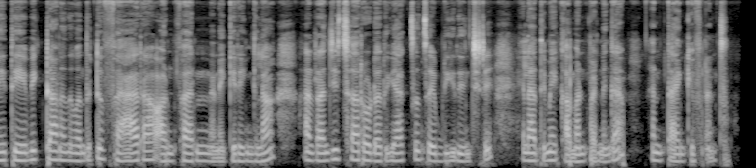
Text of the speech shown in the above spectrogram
நேற்று எவிக்ட் ஆனது வந்துட்டு ஃபேராக அன்ஃபேர்னு நினைக்கிறீங்களா? அண்ட் ரஞ்சித் சாரோட ரியாக்ஷன்ஸ் எப்படி இருந்துச்சுன்னு எல்லாத்தையுமே கமெண்ட் பண்ணுங்கள் அண்ட் தேங்க்யூ ஃப்ரெண்ட்ஸ்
